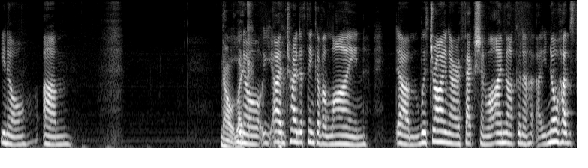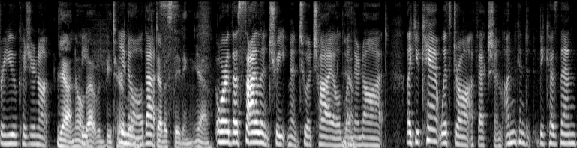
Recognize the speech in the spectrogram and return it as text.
you know, um, No, like you know, I'm trying to think of a line. Um, withdrawing our affection. Well, I'm not gonna. Uh, no hugs for you because you're not. yeah, no, that would be terrible. You know, that's- devastating. Yeah. Or the silent treatment to a child when they're not. Like you can't withdraw affection uncond- because then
